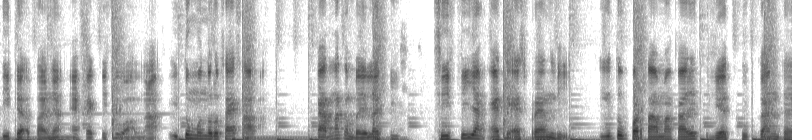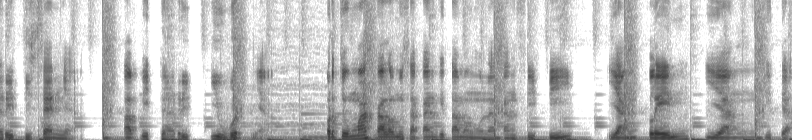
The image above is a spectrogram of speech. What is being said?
tidak banyak efek visual. Nah, itu menurut saya salah. Karena kembali lagi, CV yang ETS friendly itu pertama kali dilihat bukan dari desainnya, tapi dari keywordnya. Percuma kalau misalkan kita menggunakan CV yang plain, yang tidak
